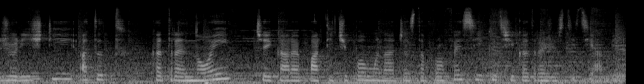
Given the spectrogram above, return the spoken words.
juriștii, atât către noi, cei care participăm în aceste profesii, cât și către justițiabili.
